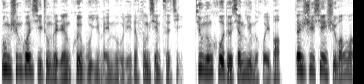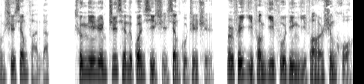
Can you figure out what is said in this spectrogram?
共生关系中的人会误以为努力的奉献自己就能获得相应的回报，但是现实往往是相反的。成年人之前的关系是相互支持，而非一方依附另一方而生活。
